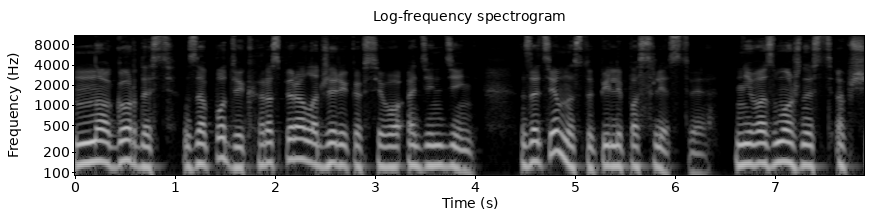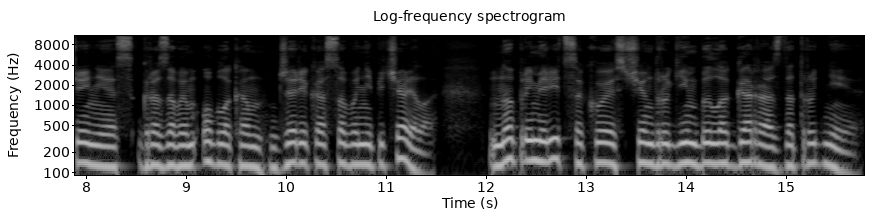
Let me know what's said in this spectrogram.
Но гордость за подвиг распирала Джерика всего один день. Затем наступили последствия. Невозможность общения с грозовым облаком Джерика особо не печалила, но примириться кое с чем другим было гораздо труднее.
